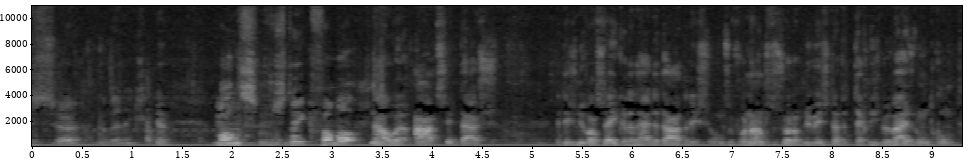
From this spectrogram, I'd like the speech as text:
Zo, daar ben ik. Mans, steek van wal. Nou, eh Aard zit thuis. Het is nu wel zeker dat hij de dader is. Onze voornaamste zorg nu is dat het technisch bewijs rondkomt.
